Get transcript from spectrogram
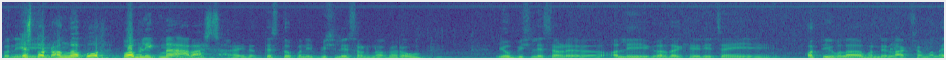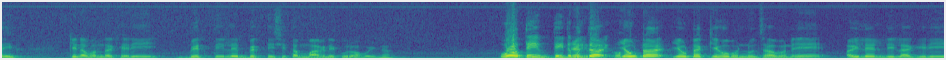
पनि यस्तो ढङ्गको पब्लिकमा आवाज छ। होइन त्यस्तो पनि विश्लेषण नगरौँ। यो विश्लेषण अलि गर्दाखेरि चाहिँ अति होला भन्ने लाग्छ मलाई। किन भन्दाखेरि व्यक्तिले व्यक्तिसित माग्ने कुरा होइन। हो त्यही त्यही त। एउटा एउटा के हो भन्नुहुन्छ भने अहिले लिलागिरी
